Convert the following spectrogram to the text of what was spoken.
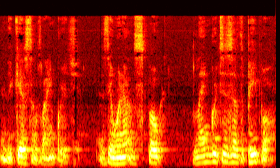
and the gifts of language as they went out and spoke languages of the people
